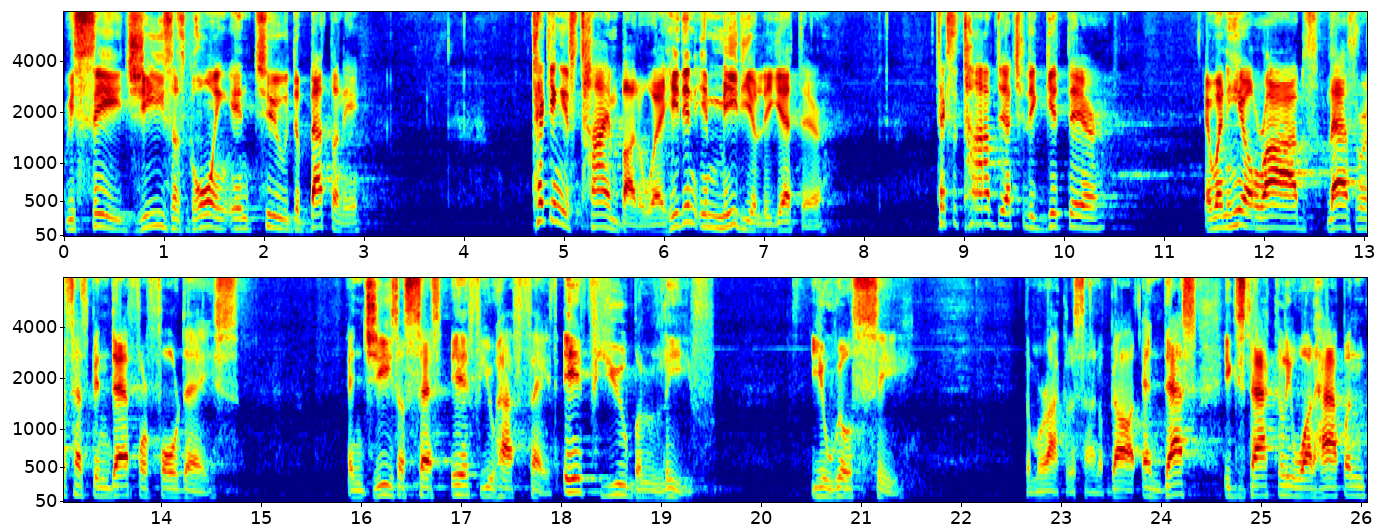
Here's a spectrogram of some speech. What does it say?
we see Jesus going into the Bethany, taking his time, by the way. He didn't immediately get there. Takes the time to actually get there. And when he arrives, Lazarus has been dead for four days. And Jesus says, if you have faith, if you believe, you will see the miraculous sign of God. And that's exactly what happened.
